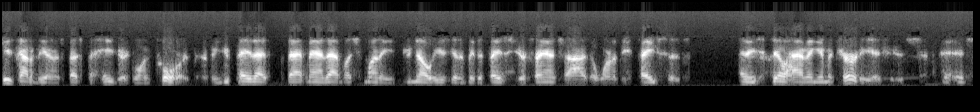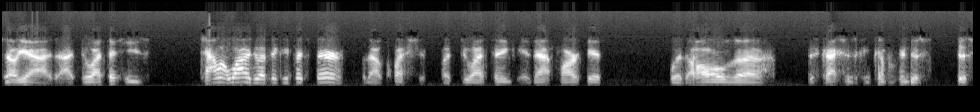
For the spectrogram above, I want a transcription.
he's got to be on his best behavior going forward. I mean, you pay that that man that much money, you know he's going to be the face of your franchise or one of the faces, and he's still having immaturity issues. And so, yeah, I, do I think he's talent wise? Do I think he fits there? Without question. But do I think in that market, with all the distractions that can come from him just just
